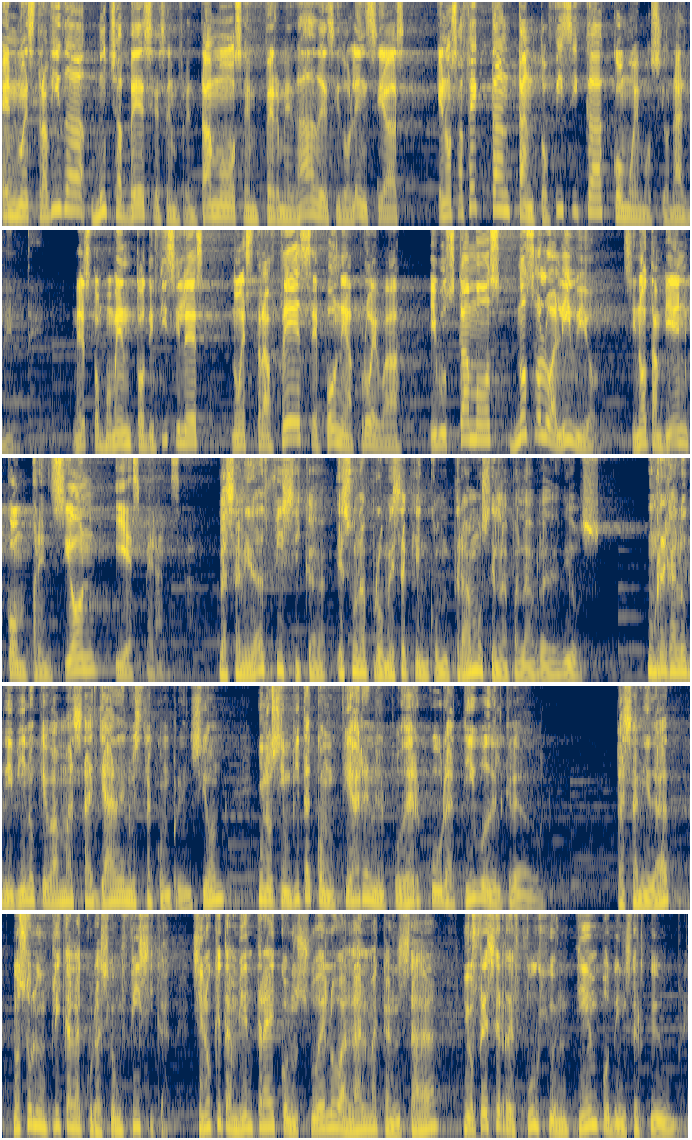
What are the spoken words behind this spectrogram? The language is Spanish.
En nuestra vida muchas veces enfrentamos enfermedades y dolencias que nos afectan tanto física como emocionalmente. En estos momentos difíciles, nuestra fe se pone a prueba y buscamos no solo alivio, sino también comprensión y esperanza. La sanidad física es una promesa que encontramos en la palabra de Dios, un regalo divino que va más allá de nuestra comprensión y nos invita a confiar en el poder curativo del Creador. La sanidad no solo implica la curación física, sino que también trae consuelo al alma cansada y ofrece refugio en tiempos de incertidumbre.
